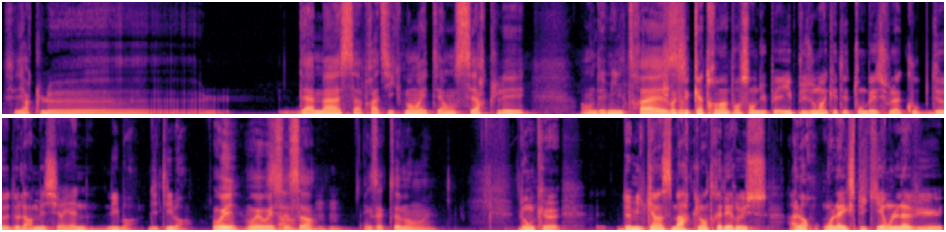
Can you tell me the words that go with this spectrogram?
C'est-à-dire que le... Damas a pratiquement été encerclé en 2013. Je crois que c'est 80% du pays, plus ou moins, qui était tombé sous la coupe de, l'armée syrienne. Libre, dites libre. Oui, oui, oui, c'est ça. Hein. Mhm. Exactement. Donc, euh, 2015 marque l'entrée des Russes. Alors, on l'a expliqué, on l'a vu.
